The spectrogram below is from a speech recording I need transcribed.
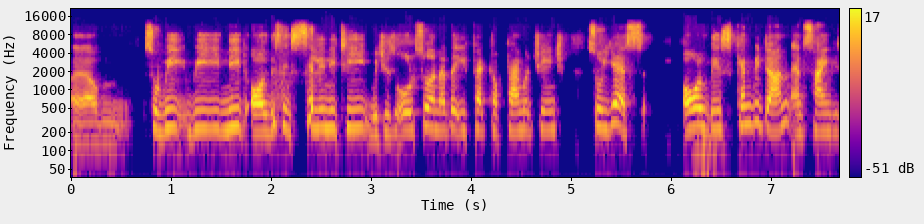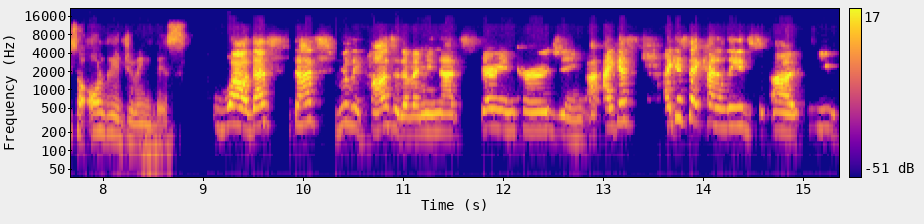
Um, so we, we need all these things, salinity, which is also another effect of climate change. So yes, all this can be done and scientists are already doing this wow that's that's really positive. I mean that's very encouraging. I, I guess i guess that kind of leads uh, you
